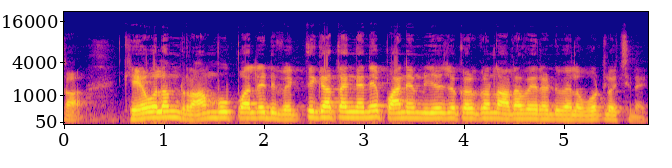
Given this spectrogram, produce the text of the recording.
కా కేవలం రాంభూపాల్ రెడ్డి వ్యక్తిగతంగానే పాణ్యం నియోజకవర్గంలో అరవై రెండు వేల ఓట్లు వచ్చినాయి.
